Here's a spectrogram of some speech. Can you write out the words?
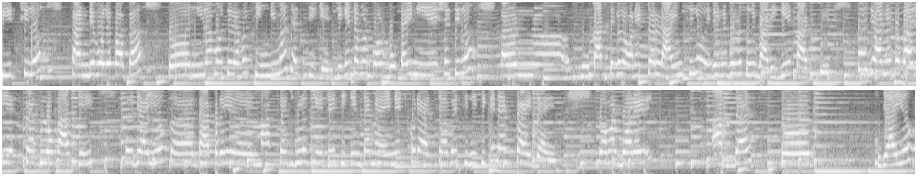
ভিড় ছিল সানডে বলে কথা। তো নিলাম হচ্ছে দেখো চিংড়ি মাছ আর চিকেন চিকেনটা আমার বড় গোটাই নিয়ে এসেছিল। কারণ কাটতে গেলে অনেকটা লাইন ছিল, ওই জন্য বলল তুমি বাড়ি গিয়ে কাটবে। জানে তো, বাড়ি এক্সপার্ট লোক আছেই। তো যাই হোক তারপরে মাছ টাছগুলো কেটে চিকেনটা ম্যারিনেট করে আজকে হবে চিলি চিকেন আর ফ্রাইড রাইস তো আমার বরের আবদার, তো যাই হোক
